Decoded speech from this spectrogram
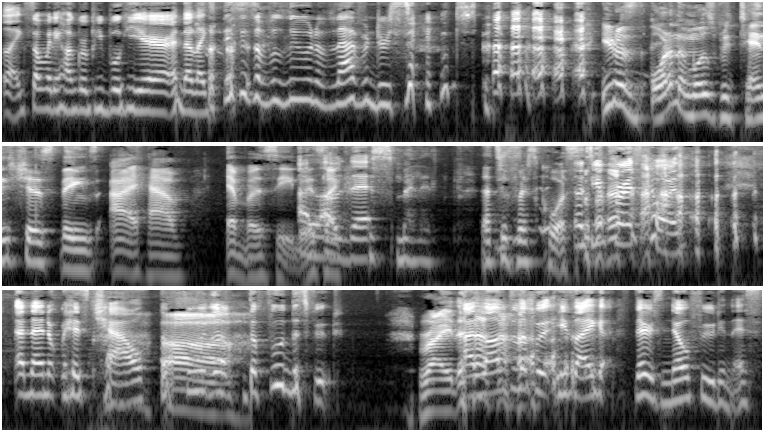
like so many hungry people here, and they're like, "This is a balloon of lavender scent." It was one of the most pretentious things I have ever seen. I it's loved like, it. Smell it. That's your first course. That's your first course, and then his chow, the Ah. food, the, the foodless food. Right. I loved the food. He's like, "There's no food in this."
